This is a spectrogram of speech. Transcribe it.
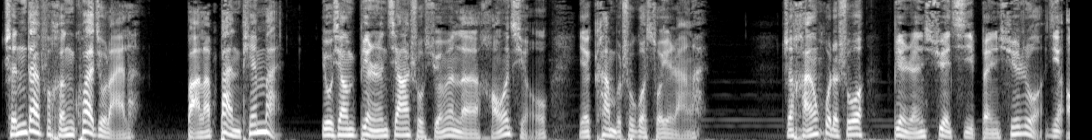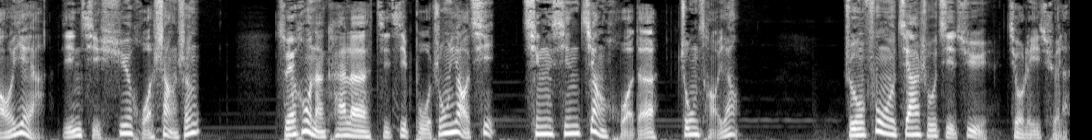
陈大夫很快就来了。把了半天脉，又向病人家属询问了好久，也看不出个所以然来，只含糊的说病人血气本虚弱，因熬夜啊引起虚火上升。随后呢，开了几剂补中药气、清心降火的中草药，嘱咐家属几句就离去了。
